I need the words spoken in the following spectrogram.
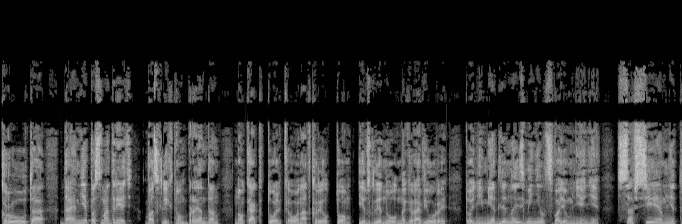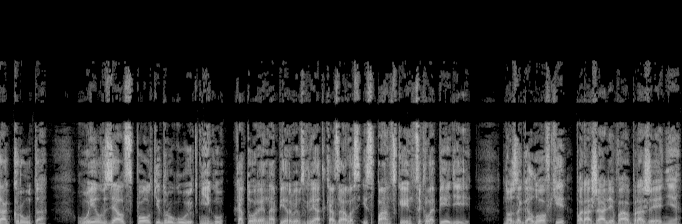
«Круто! Дай мне посмотреть!» — воскликнул Брендон, но как только он открыл том и взглянул на гравюры, то немедленно изменил свое мнение. «Совсем не так круто!» Уилл взял с полки другую книгу, которая на первый взгляд казалась испанской энциклопедией, но заголовки поражали воображение —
